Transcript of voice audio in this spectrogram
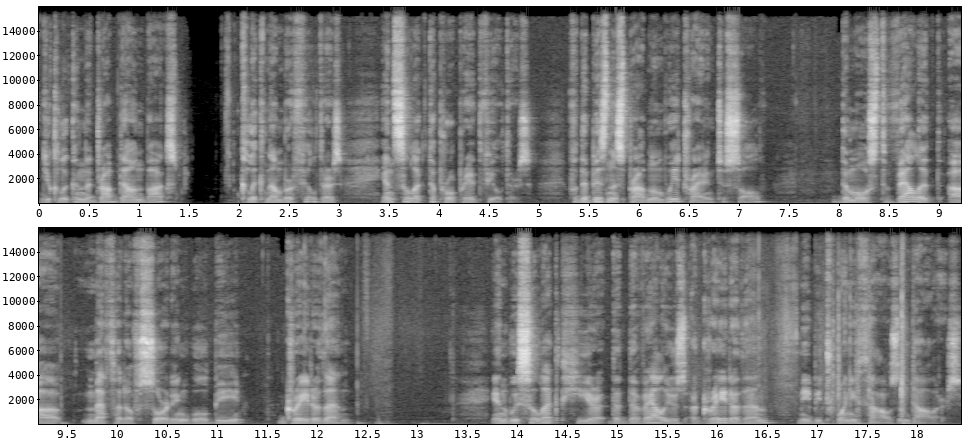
You click on the drop-down box, click Number Filters, and select appropriate filters. For the business problem we're trying to solve, the most valid uh, method of sorting will be greater than. And we select here that the values are greater than maybe $20,000.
